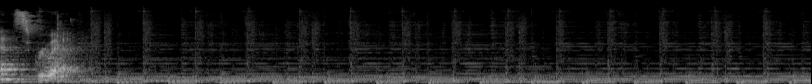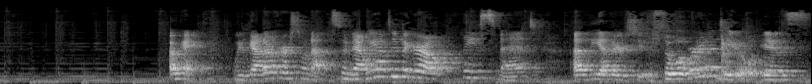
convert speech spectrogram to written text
and screw it. Okay, we've got our first one up. So now we have to figure out placement of the other two. So what we're gonna do is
